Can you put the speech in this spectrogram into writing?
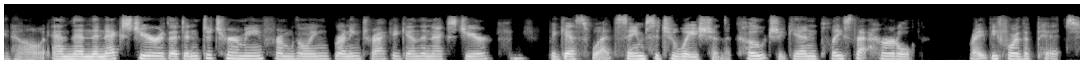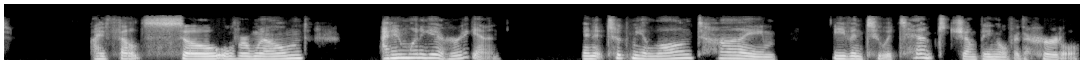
You know, and then the next year, that didn't deter me from going running track again the next year. But guess what? Same situation. The coach again placed that hurdle right before the pit. I felt so overwhelmed. I didn't want to get hurt again. And it took me a long time even to attempt jumping over the hurdle.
